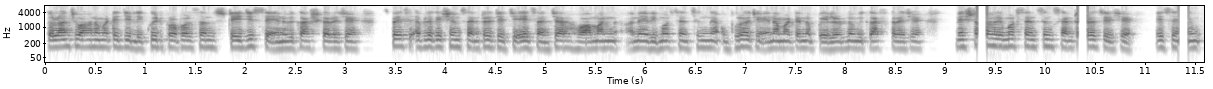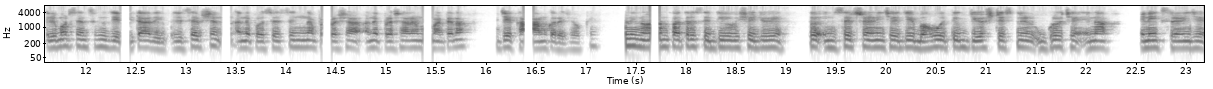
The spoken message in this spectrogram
તો લોન્ચ વાહનો માટે જે લિક્વિડ પ્રોપલ્શન સ્ટેજીસ છે, એનો વિકાસ કરે છે. સ્પેસ એપ્લિકેશન સેન્ટર જે છે, એ સંચાર, હવામાન અને રિમોટ સેન્સિંગના ઉપગ્રહ છે. એના માટેનો પેલોડનો વિકાસ કરે છે. નેશનલ રિમોટ સેન્સિંગ સેન્ટર જે છે, એ રિમોટ સેન્સિંગ ડેટા રિસેપ્શન અને પ્રોસેસિંગના પ્રસાર અને પ્રસારણ માટેના જે કામ કરે છે ઓકે નોંધપાત્ર સિદ્ધિઓ વિશે જોઈએ, તો ઇન્સેટ શ્રેણી છે, જે બહુહેતુક જીઓ સ્ટેશનરી ઉપગ્રહ છે, એના એની એક શ્રેણી છે.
